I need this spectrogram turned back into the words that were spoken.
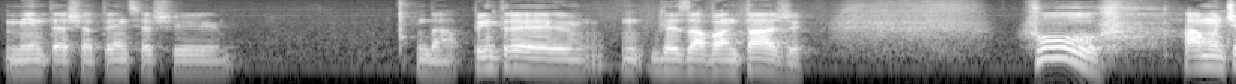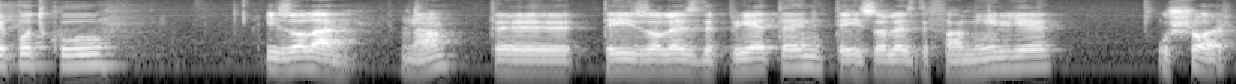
mintea și atenția și... Da, printre dezavantaje. Uf, am început cu izolarea, da? te, te izolezi de prieteni, te izolezi de familie, ușor,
